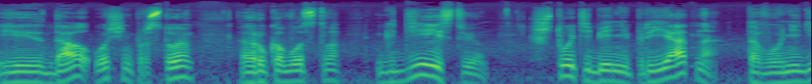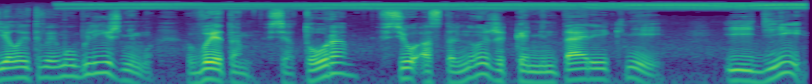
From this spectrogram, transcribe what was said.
и дал очень простое руководство к действию. Что тебе неприятно, того не делай твоему ближнему. В этом вся Тора, все остальное же комментарии к ней. И иди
